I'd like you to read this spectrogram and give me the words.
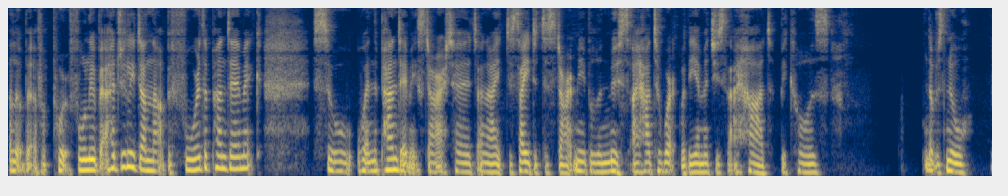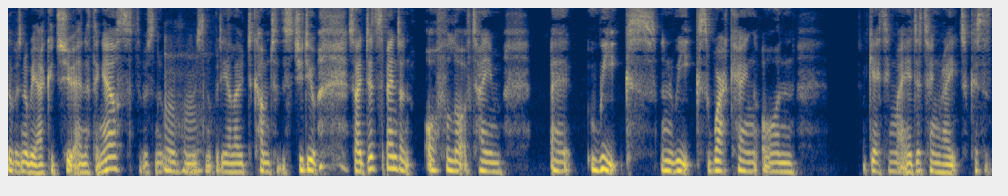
a little bit of a portfolio. But i had really done that before the pandemic so when the pandemic started and I decided to start Mabel and Moose, I had to work with the images that I had because there was no there was no way I could shoot anything else. There was no mm-hmm. there was nobody allowed to come to the studio. So I did spend an awful lot of time, uh, weeks and weeks working on getting my editing right because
